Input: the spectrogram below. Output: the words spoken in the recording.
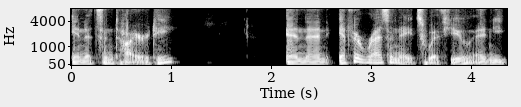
in its entirety. And then if it resonates with you and you,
